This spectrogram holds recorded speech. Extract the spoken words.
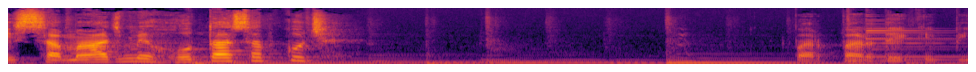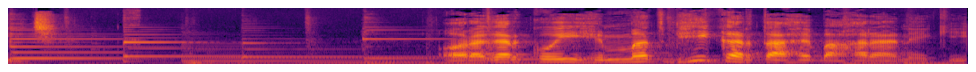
इस समाज में होता सब कुछ है, पर पर्दे के पीछे। और अगर कोई हिम्मत भी करता है बाहर आने की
